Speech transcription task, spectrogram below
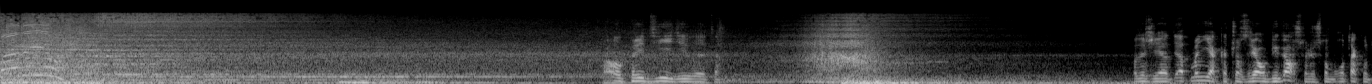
падаем! Он предвидел это. Подожди, я от маньяка что, зря убегал, что ли, чтобы вот так вот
